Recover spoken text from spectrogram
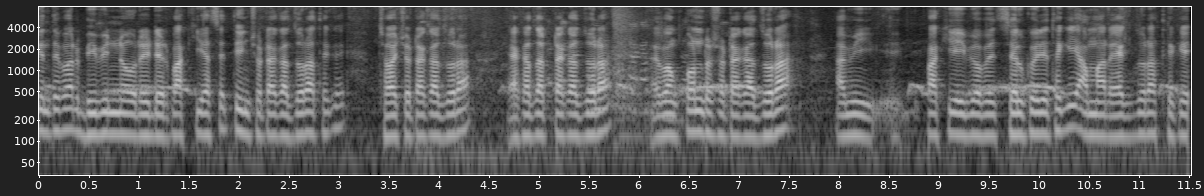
কিনতে পারে। বিভিন্ন রেডের পাখি আছে, তিনশো টাকা জোড়া থেকে ছয়শো টাকা জোড়া, এক হাজার টাকা জোড়া এবং পনেরোশো টাকা জোড়া। আমি পাখি এইভাবে সেল করে থাকি। আমার এক জোড়া থেকে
